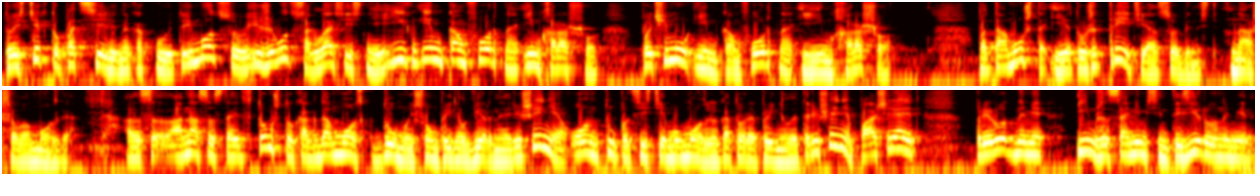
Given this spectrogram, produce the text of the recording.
то есть те, кто подсели на какую-то эмоцию и живут в согласии с ней. Им, им комфортно, им хорошо. Почему им комфортно и им хорошо? Потому что, и это уже третья особенность нашего мозга, она состоит в том, что когда мозг думает, что он принял верное решение, он ту подсистему мозга, которая приняла это решение, поощряет природными им же самим синтезированными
